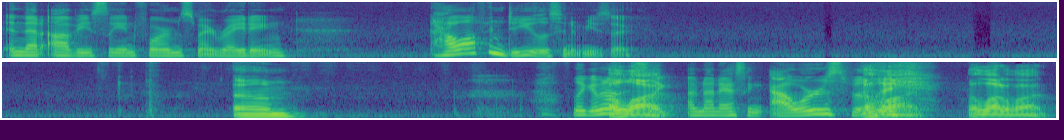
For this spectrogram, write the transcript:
and that obviously informs my writing. How often do you listen to music? um, Like I'm not A lot. like I'm not asking hours, but a like lot, a lot, a lot.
